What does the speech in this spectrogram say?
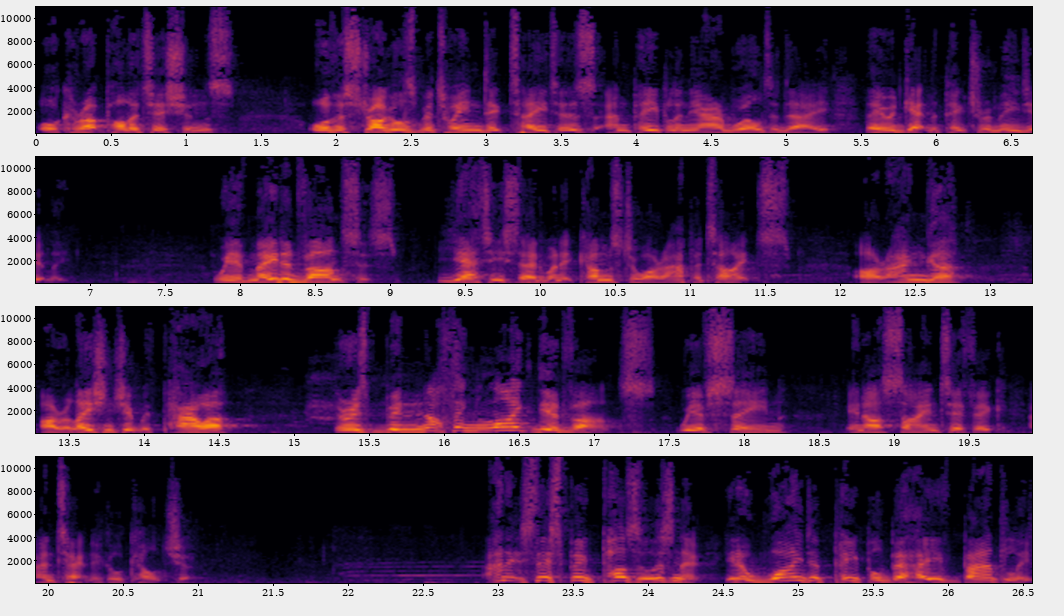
or corrupt politicians or the struggles between dictators and people in the Arab world today, they would get the picture immediately. We have made advances, yet, he said, when it comes to our appetites, our anger, our relationship with power. There has been nothing like the advance we have seen in our scientific and technical culture. And it's this big puzzle, isn't it? You know, why do people behave badly?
